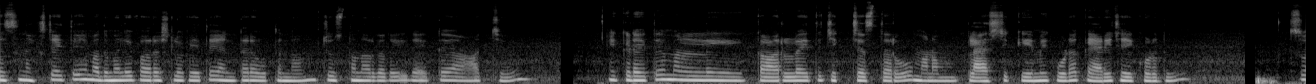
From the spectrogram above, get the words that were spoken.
ఎస్ నెక్స్ట్ అయితే మధుమలై ఫారెస్ట్లోకి అయితే ఎంటర్ అవుతున్నాం. చూస్తున్నారు కదా ఇదైతే ఆర్చ్ ఇక్కడైతే మళ్ళీ కారులో అయితే చెక్ చేస్తారు. మనం ప్లాస్టిక్ ఏమీ కూడా క్యారీ చేయకూడదు. సో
